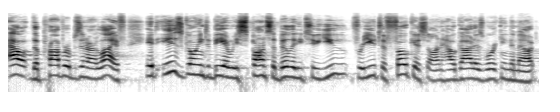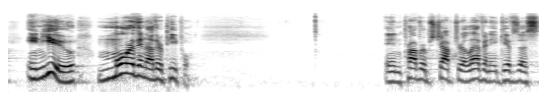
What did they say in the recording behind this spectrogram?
out the proverbs in our life, it is going to be a responsibility to you for you to focus on how God is working them out in you more than other people. In Proverbs chapter 11, it gives us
